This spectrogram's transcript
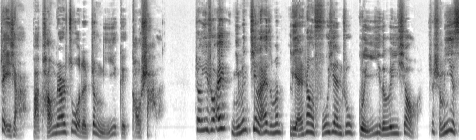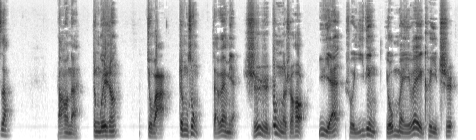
这一下把旁边坐的郑仪给搞傻了。郑仪说：“哎，你们进来怎么脸上浮现出诡异的微笑啊？这什么意思啊？”然后呢？郑归生就把郑宋在外面食指动的时候预言说一定有美味可以吃，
